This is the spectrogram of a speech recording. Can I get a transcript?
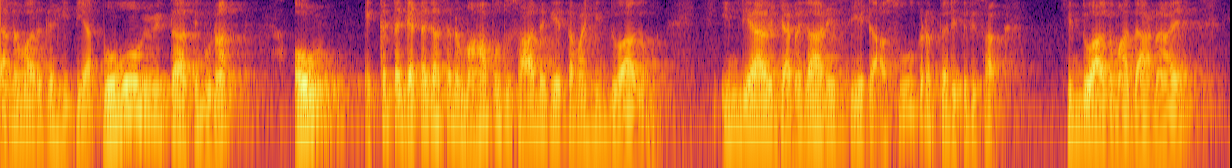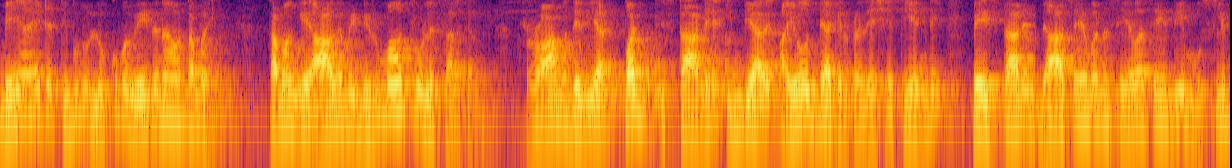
ජනවර්ග හිටියත් බොහෝ විවිධතා තිබුණත් ඔවුන් එකට ගැටගසන මහ පොදු සාධකයේ තමයි Hindu ආගම. ඉන්දියාවේ ජනගහනයේ 80කටත් වැඩි පිරිසක් Hindu ආගම අදහන අය මේ අයට තිබුණු ලොකුම වේදනාව තමයි තමන්ගේ ආගමේ නිර්මාතෘ ලෙස සැලකන රාම දෙවියන් පන් ස්ථානයේ ඉන්දියාවේ අයෝධ්‍යා කියන ප්‍රදේශයේ තියෙන්නේ මේ ස්ථානයේ 16 වන සේවසේදී මුස්ලිම්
